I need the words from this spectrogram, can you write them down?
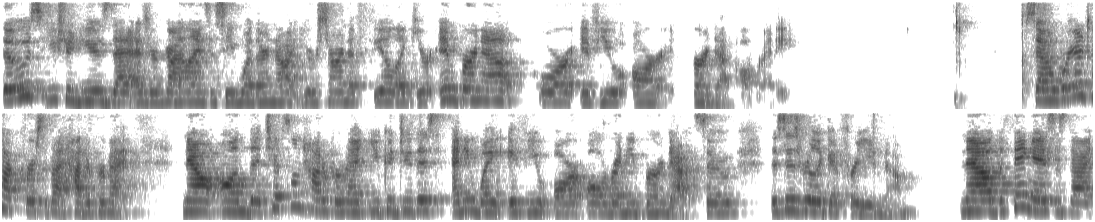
those you should use that as your guidelines to see whether or not you're starting to feel like you're in burnout or if you are burned out already. So we're going to talk first about how to prevent. Now on the tips on how to prevent, you could do this anyway if you are already burned out. So this is really good for you to know. Now the thing is, is that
